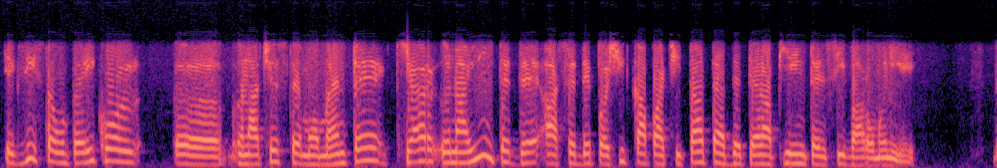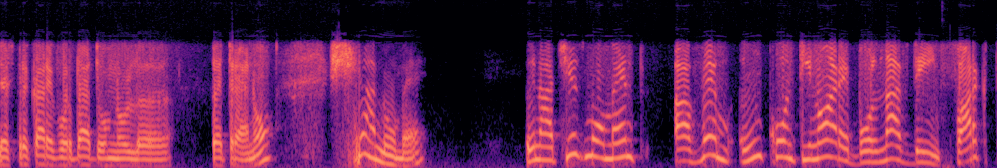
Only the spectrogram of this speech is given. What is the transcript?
există un pericol uh, în aceste momente, chiar înainte de a se depăși capacitatea de terapie intensivă a României, despre care vorbea domnul uh, Petreanu, și anume, în acest moment avem în continuare bolnavi de infarct,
